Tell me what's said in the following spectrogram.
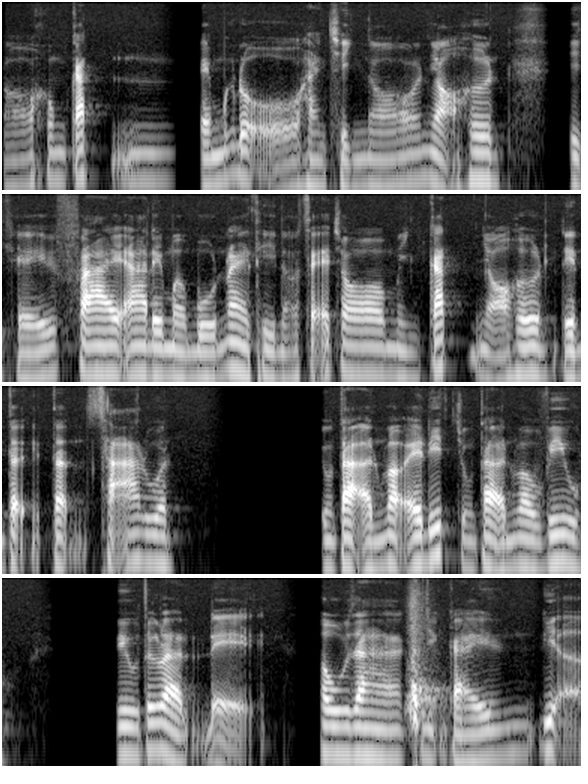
Nó không cắt ừ, cái mức độ hành chính nó nhỏ hơn thì cái file ADM4 này thì nó sẽ cho mình cắt nhỏ hơn đến tận tận xã luôn. Chúng ta ấn vào edit chúng ta ấn vào view. View tức là để thâu ra những cái địa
